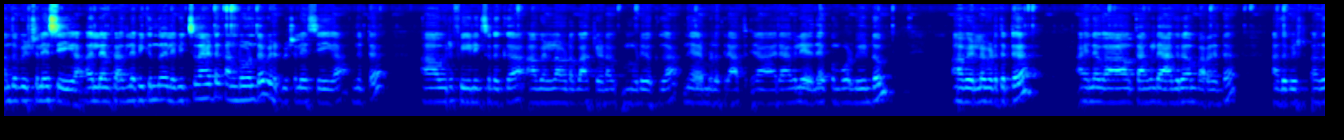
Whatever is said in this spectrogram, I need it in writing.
അത് വിഷ്വലൈസ് ചെയ്യുക. അത് അത് ലഭിക്കുന്നത് ലഭിച്ചതായിട്ട് കണ്ടുകൊണ്ട് വിഷ്വലൈസ് ചെയ്യുക. എന്നിട്ട് ആ ഒരു ഫീലിങ്സ് എടുക്കുക. ആ വെള്ളം അവിടെ ബാക്കിയുടെ മൂടി വെക്കുക. നേരം വെളുത്ത് രാവിലെ എഴുന്നേൽക്കുമ്പോൾ വീണ്ടും ആ വെള്ളം എടുത്തിട്ട് അതിന് ആ താങ്കളുടെ ആഗ്രഹം പറഞ്ഞിട്ട് അത് വിഷ് അത്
